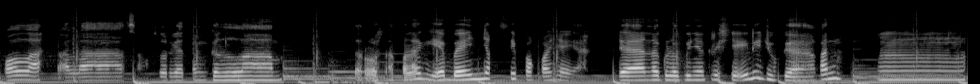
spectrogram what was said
sekolah kala sang surya tenggelam. Terus apalagi ya? Banyak sih pokoknya ya. Dan lagu-lagunya Krisya ini juga kan hmm,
